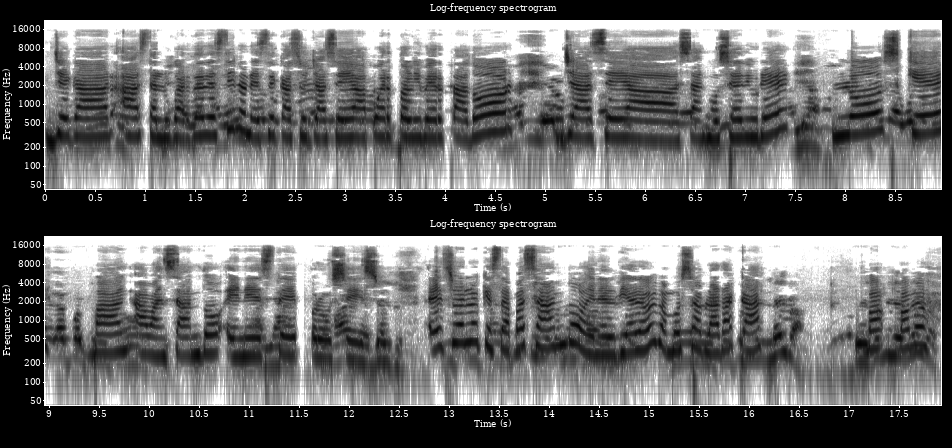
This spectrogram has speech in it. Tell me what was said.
llegar hasta el lugar de destino, en este caso ya sea Puerto Libertador, ya sea San José de Uré, los que van avanzando en este proceso. Eso es lo que está pasando en el día de hoy. Vamos a hablar acá Buenas tardes.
